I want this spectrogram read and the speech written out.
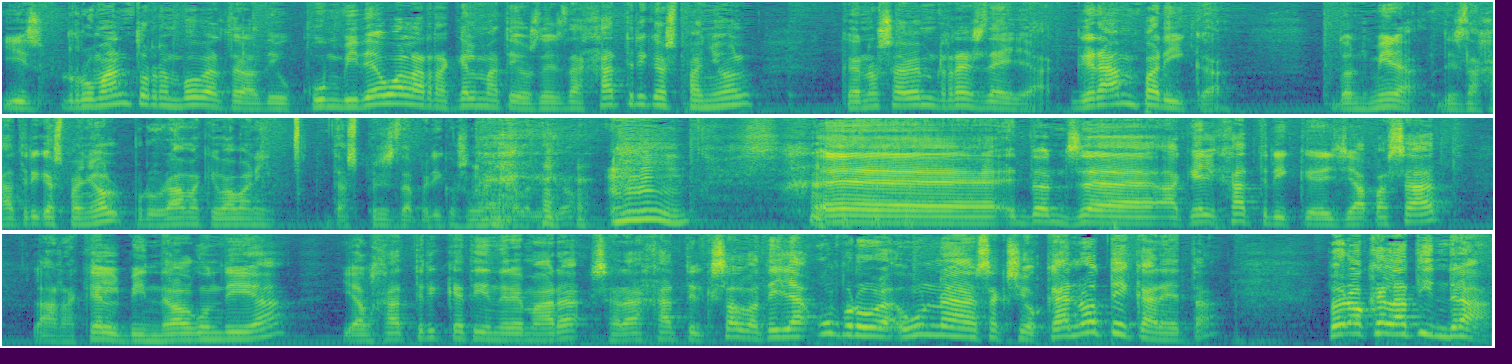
I és Roman Torrembó Bertral, diu Convideu a la Raquel Mateos des de Hàtric Espanyol que no sabem res d'ella. Gran perica. Doncs mira, des de Hàtric Espanyol, programa que va venir després de Perico en televisió, eh, doncs eh, aquell que ja ha passat, la Raquel vindrà algun dia, i el hat-trick que tindrem ara serà hat-trick Salvatella, un una secció que no té careta, però que la tindrà.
